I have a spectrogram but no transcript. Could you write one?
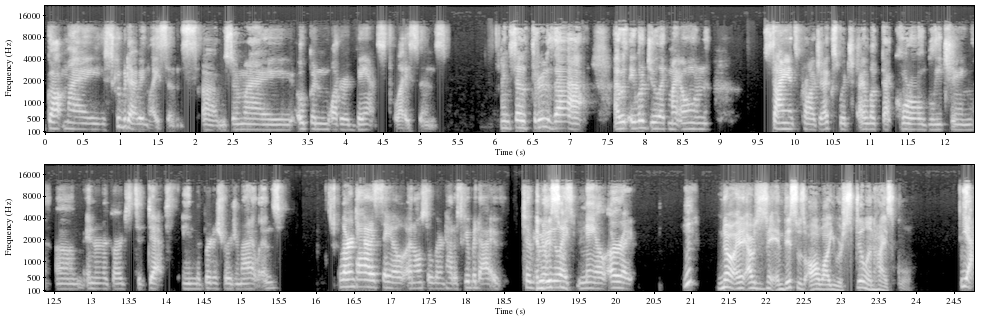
got my scuba diving license, um, so my open water advanced license. And so through that, I was able to do like my own science projects, which I looked at coral bleaching um, in regards to depth in the British Virgin Islands. Learned how to sail and also learned how to scuba dive to and really like nail. All right. Hmm? No, I was just saying, and this was all while you were still in high school. Yeah,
